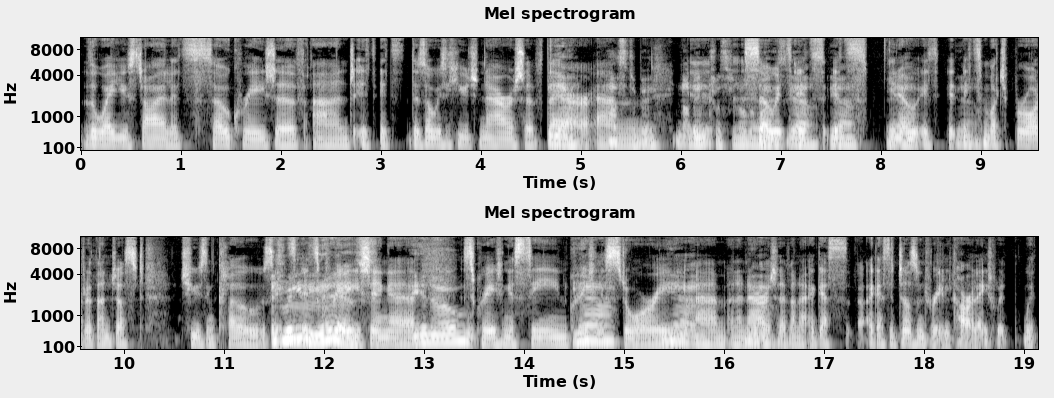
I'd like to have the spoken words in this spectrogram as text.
the way you style it's so creative, and it, it's there's always a huge narrative there. Yeah, has to um, be. Not uh, interested So it's Yeah, it's yeah, it's you know it's it, yeah. it's much broader than just choosing clothes. It it's, really it's is, creating a you know. it's creating a scene, creating Yeah, a story, yeah, um, and a yeah. narrative. And I guess I guess it doesn't really correlate with with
